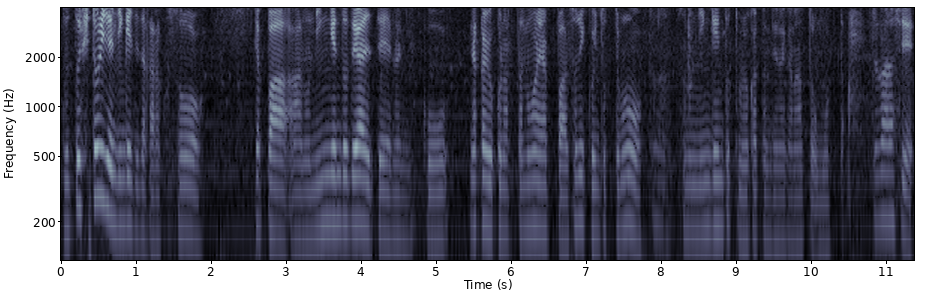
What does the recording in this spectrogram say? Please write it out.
ずっと一人で逃げてたからこそやっぱあの人間と出会えて何こう仲良くなったのはやっぱソニックにとってもうん。その人間にとっても良かったんじゃないかなと思った。素晴らしい。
